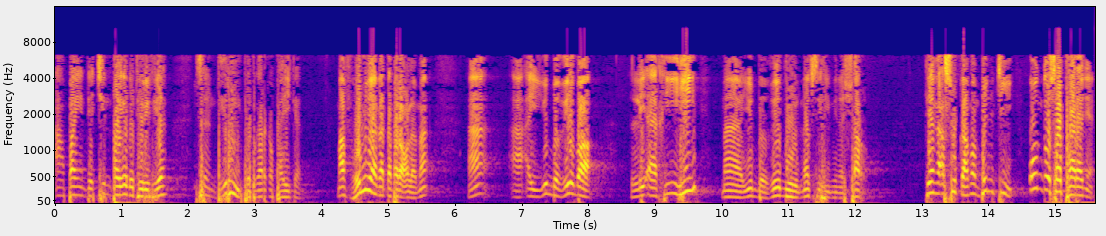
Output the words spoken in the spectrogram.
apa yang dia cintai untuk diri dia sendiri berperkara kebaikan. Mafhumnya kata para ulama, ayyubghidha li akhihi ma yubghidhu nafsihi minasyarr. Dia enggak suka membenci untuk saudaranya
